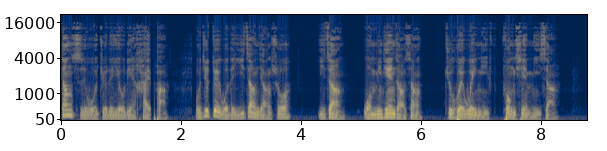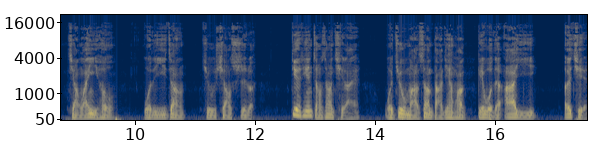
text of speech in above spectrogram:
当时我觉得有点害怕，我就对我的姨丈讲说：“姨丈，我明天早上就会为你奉献弥撒。”讲完以后，我的胰脏就消失了。第二天早上起来，我就马上打电话给我的阿姨，而且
